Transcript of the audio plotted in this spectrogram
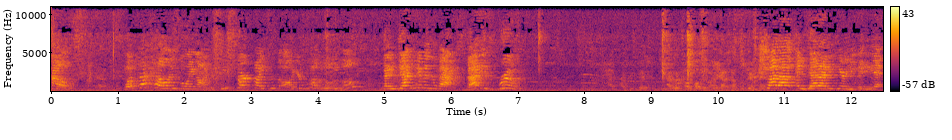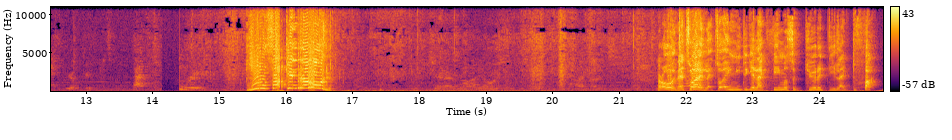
else. What the hell is going on? Does he start fights with all your fucking people? Then get him in the back. That is rude. Shut up and get out of here, you idiot. That's rude. You fucking rude, Sharon, no, I know. Bro. That's why. That's why I need to get like female security, like to fuck,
